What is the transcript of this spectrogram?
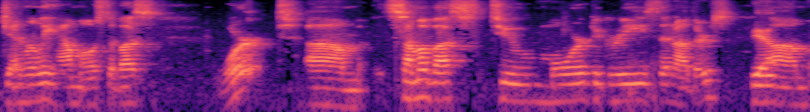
generally how most of us worked. Um, some of us to more degrees than others. Yeah. Um,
